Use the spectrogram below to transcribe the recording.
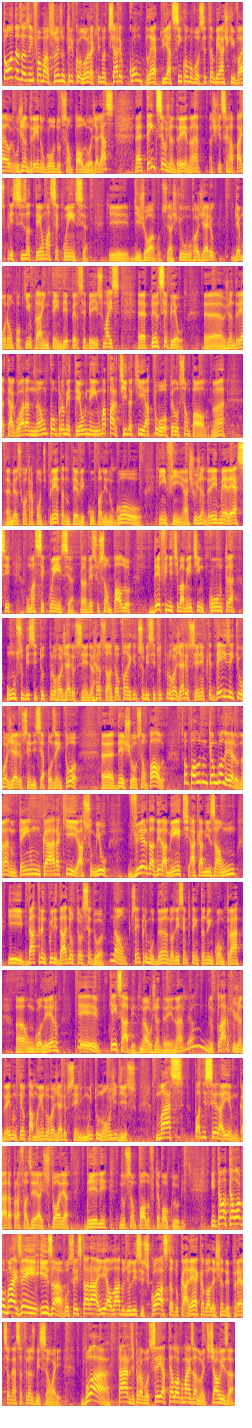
todas as informações do tricolor aqui, noticiário completo. E assim como você, também acho que vai o Jandrei no gol do São Paulo hoje. Aliás, é, tem que ser o Jandrei, não é? Acho que esse rapaz precisa ter uma sequência de, de jogos. Eu acho que o Rogério demorou um pouquinho para entender, perceber isso, mas é, percebeu. É, o Jandrei até agora não comprometeu em nenhuma partida que atuou pelo São Paulo, não é? mesmo contra a Ponte Preta, não teve culpa ali no gol. Enfim, acho que o Jandrei merece uma sequência para ver se o São Paulo definitivamente encontra um substituto para o Rogério Ceni. Olha só, estamos falando aqui de substituto para o Rogério Ceni, porque desde que o Rogério Ceni se aposentou, é, deixou o São Paulo, São Paulo não tem um goleiro, não é? Não tem um cara que assumiu verdadeiramente a camisa 1 e dá tranquilidade ao torcedor. Não, sempre mudando ali, sempre tentando encontrar uh, um goleiro. E quem sabe não é o Jandrei, não é? Eu, claro que o Jandrei não tem o tamanho do Rogério Ceni, muito longe disso. Mas pode ser aí um cara para fazer a história dele no São Paulo Futebol Clube. Então até logo mais, hein, Isa? Você estará aí ao lado de Ulisses Costa, do Careca, do Alexandre Pretzel nessa transmissão aí. Boa tarde para você e até logo mais à noite. Tchau, Isa.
